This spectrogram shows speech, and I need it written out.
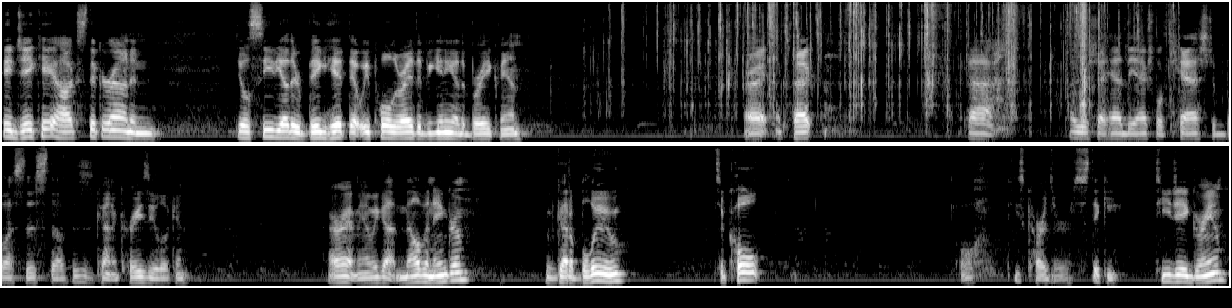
Hey, JK Hawk, stick around and you'll see the other big hit that we pulled right at the beginning of the break, man. Alright, next pack. Ah, I wish I had the actual cash to bust this stuff. This is kind of crazy looking. Alright, man, we got Melvin Ingram. We've got a blue. It's a Colt. Oh, these cards are sticky. TJ Graham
